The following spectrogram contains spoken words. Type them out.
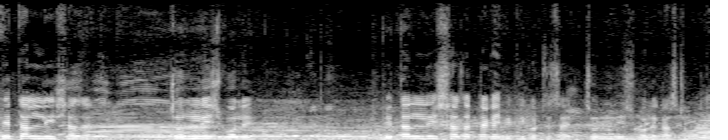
তেতাল্লিশ হাজার। চল্লিশ বলে। তেতাল্লিশ হাজার টাকায় বিক্রি করতে চাই চল্লিশ বলে কাস্টমারে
